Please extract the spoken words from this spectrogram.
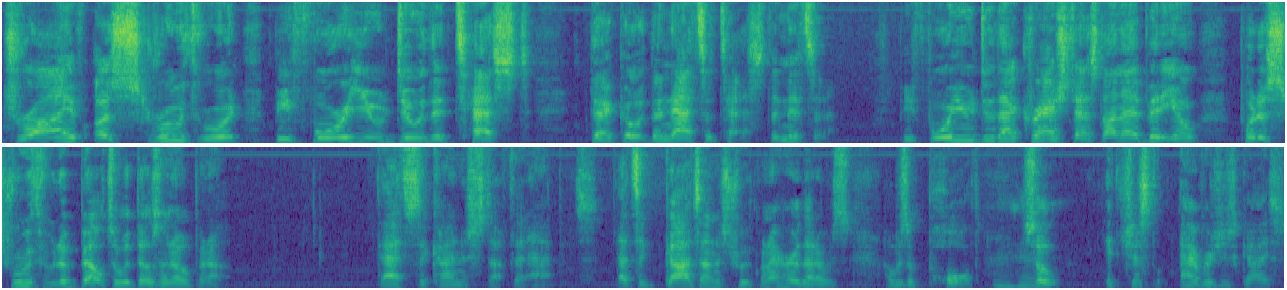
Drive a screw through it before you do the test that go the NATSA test, the NHTSA. Before you do that crash test on that video, put a screw through the belt so it doesn't open up. That's the kind of stuff that happens. That's a God's honest truth. When I heard that, I was I was appalled. Mm-hmm. So it's just averages, guys,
